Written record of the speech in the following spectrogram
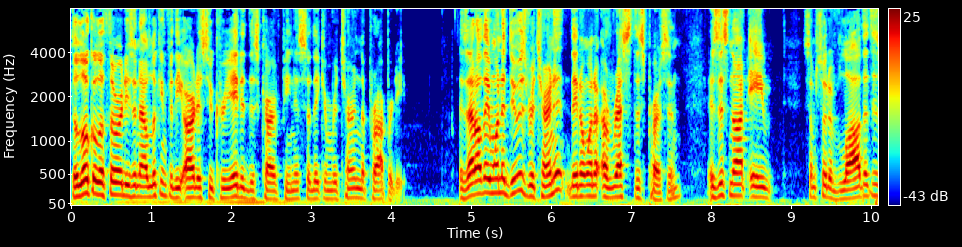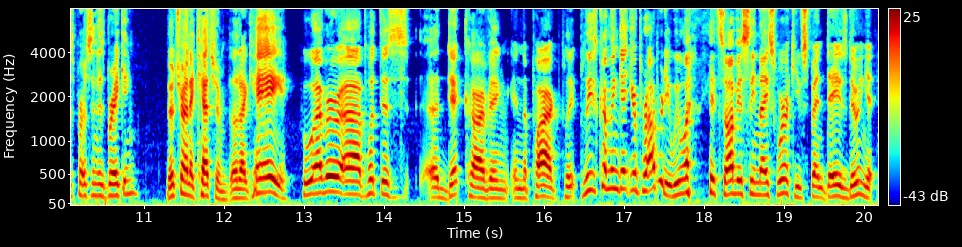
The local authorities are now looking for the artist who created this carved penis so they can return the property. Is that all they want to do is return it? They don't want to arrest this person? Is this not a some sort of law that this person is breaking. They're trying to catch him. They're like, "Hey, whoever uh, put this uh, dick carving in the park, please, please come and get your property. We want. It's obviously nice work. You've spent days doing it.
